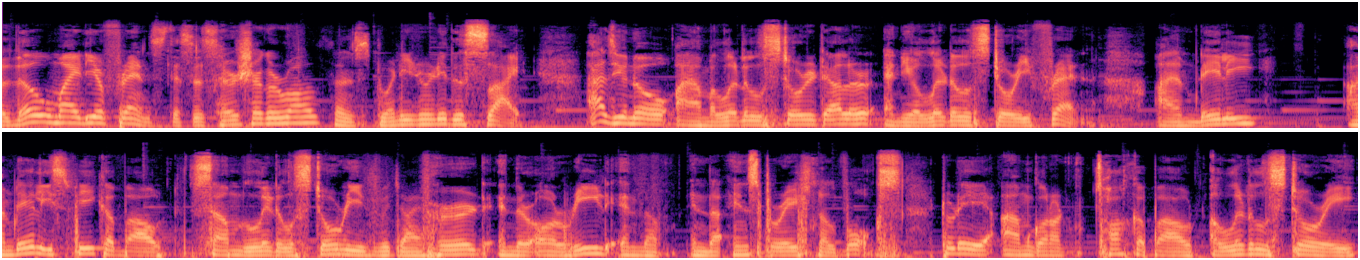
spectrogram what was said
Hello, my dear friends. This is Harsh Agarwal since 2020 this side. As you know, I am a little storyteller and your little story friend. I am daily I'm daily speak about some little stories which I heard in the or read in the in the inspirational books. Today I'm gonna talk about a little story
